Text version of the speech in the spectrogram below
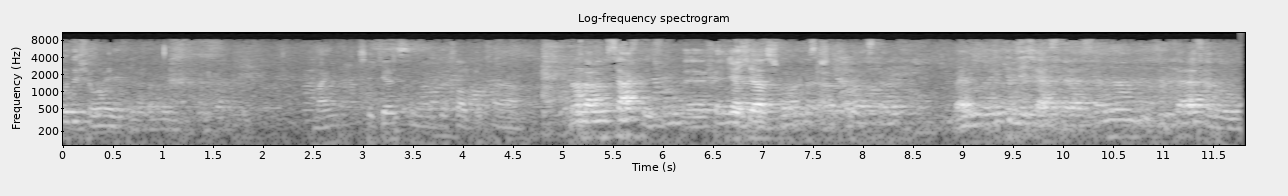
خود شما من چه کسی انتخاب بکنم؟ من برام سخته چون خیلی یکی از شما هستن ولی اونایی که نشسته هستن هم زودتر از همه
